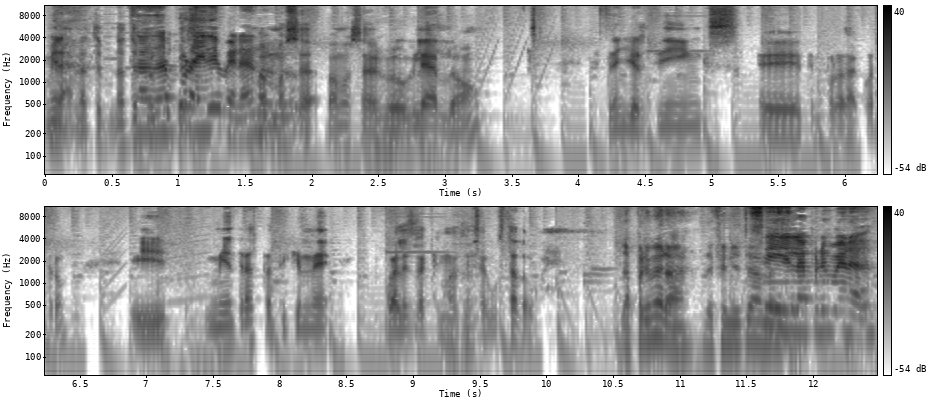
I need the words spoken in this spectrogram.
mira, no te, no te preocupes. por ahí de verano. Vamos ¿no? a, vamos a googlearlo. Stranger Things, eh, temporada 4. Y mientras, platíquenme cuál es la que más les ha gustado, güey. La primera, definitivamente. Sí, la primera.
